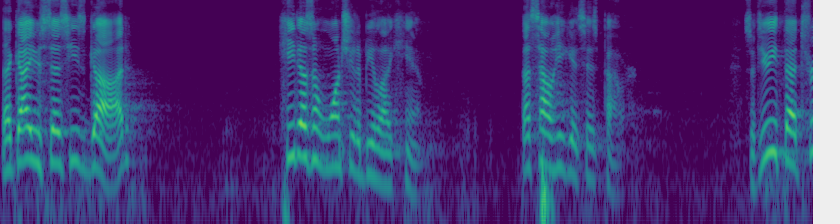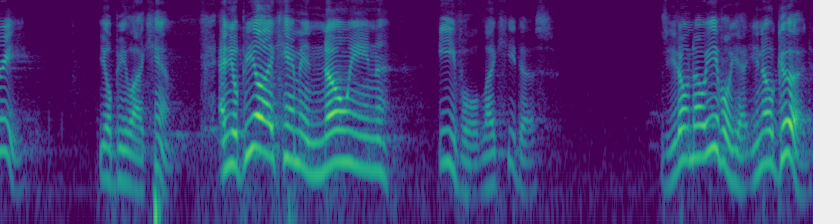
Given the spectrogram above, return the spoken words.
That guy who says he's God, he doesn't want you to be like him. That's how he gets his power. So if you eat that tree, you'll be like him. And you'll be like him in knowing evil, like he does. Because you don't know evil yet, you know good.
